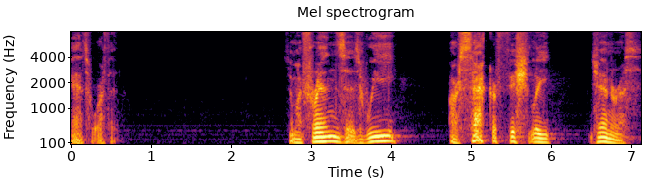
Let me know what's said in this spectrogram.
Yeah, it's worth it. So, my friends, as we are sacrificially generous,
